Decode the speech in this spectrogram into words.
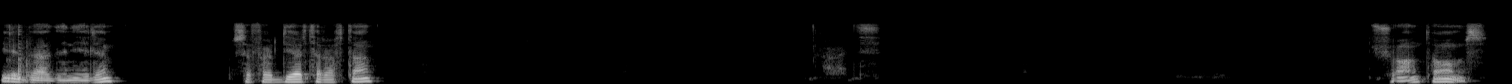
Bir daha deneyelim. Bu sefer diğer taraftan. Evet. Şu an tamamız.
